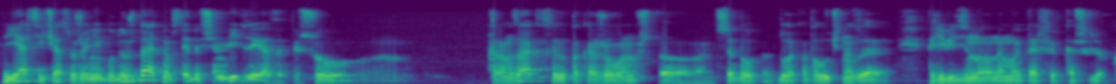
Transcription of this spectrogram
Я сейчас уже не буду ждать, но в следующем видео я запишу транзакцию, покажу вам, что все было благополучно переведено на мой Perfect кошелек.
